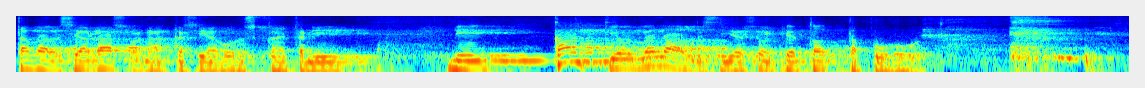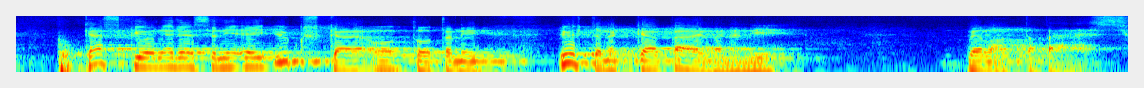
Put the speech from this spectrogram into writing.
tavallisia rasvanahkaisia hurskaita, niin, niin kaikki on velallisia, jos oikein totta puhutaan. Käskyön edessä niin ei yksikään ole tuota, niin yhtenäkään päivänä niin velatta päässyt.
